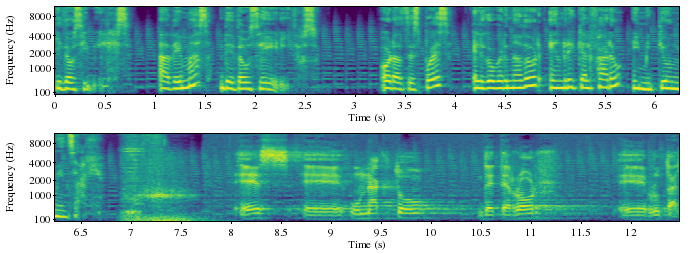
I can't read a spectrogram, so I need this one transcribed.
y dos civiles, además de 12 heridos. Horas después, el gobernador Enrique Alfaro emitió un mensaje. Es eh, un acto de terror eh, brutal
